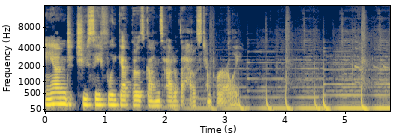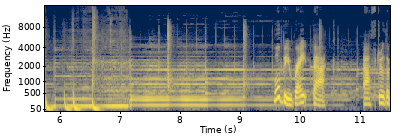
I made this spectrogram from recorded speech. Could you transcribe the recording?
and to safely get those guns out of the house temporarily. We'll be right back after the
